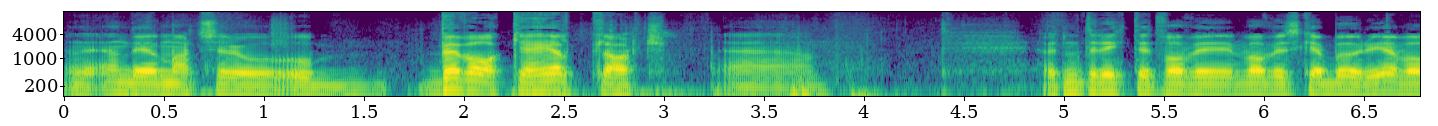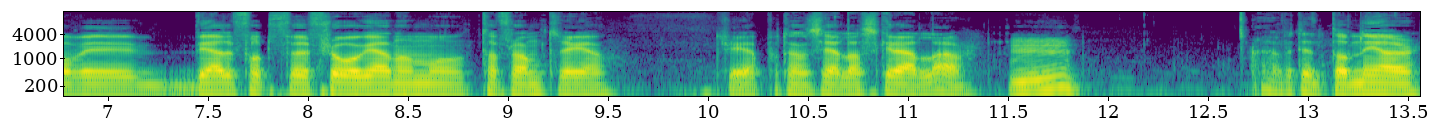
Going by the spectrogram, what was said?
en, del matcher att bevaka helt klart. Eh, jag vet inte riktigt var vi, var vi ska börja. Vad vi, vi hade fått förfrågan om att ta fram tre, tre potentiella skrällar. Mm. Jag vet inte om ni har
